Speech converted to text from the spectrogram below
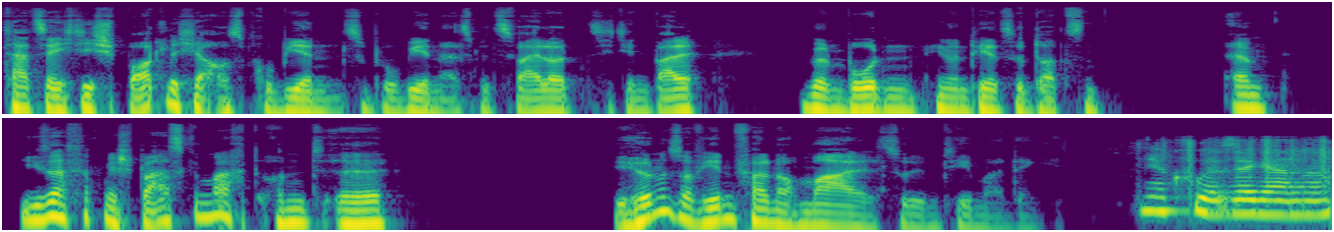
tatsächlich sportlicher ausprobieren, zu probieren, als mit zwei Leuten sich den Ball über den Boden hin und her zu dotzen. Ähm, wie gesagt, hat mir Spaß gemacht und äh, wir hören uns auf jeden Fall nochmal zu dem Thema, denke ich. Ja, cool, sehr gerne.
